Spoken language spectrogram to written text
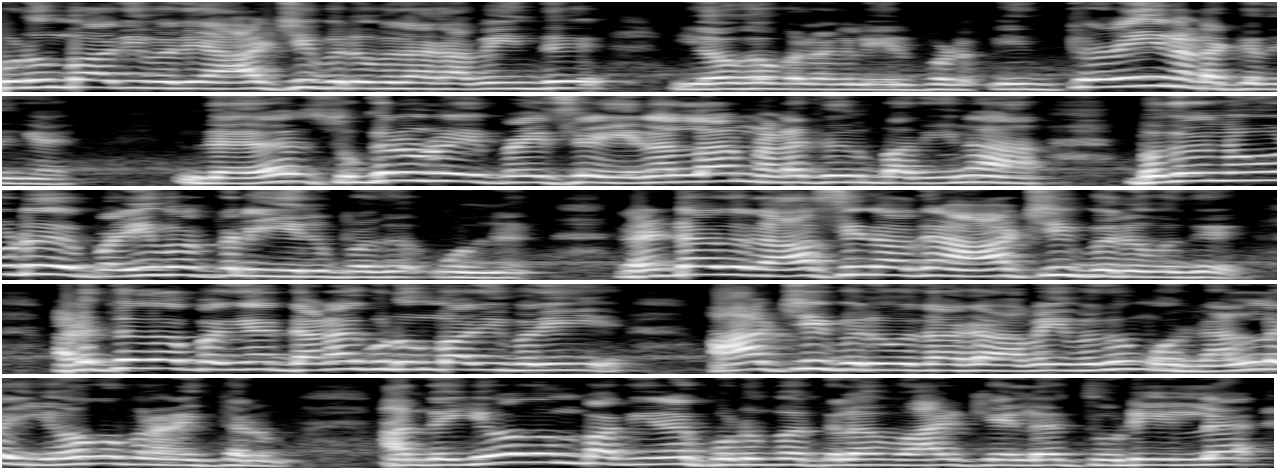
குடும்பாதிபதி ஆட்சி பெறுவதாக அமைந்து யோக பலங்கள் ஏற்படும். இத்தனையும் நடக்குதுங்க. இந்த சுக்கிரனுடைய பயிற்சியில் என்னெல்லாம் நடக்குதுன்னு பார்த்தீங்கன்னா புதனோடு பரிவர்த்தனை இருப்பது ஒன்று ரெண்டாவது ராசிநாதன் ஆட்சி பெறுவது. அடுத்ததாக பார்த்தீங்கன்னா தன குடும்பாதிபதி ஆட்சி பெறுவதாக அமைவதும் ஒரு நல்ல யோக பலனை தரும். அந்த யோகம் பார்த்தீங்கன்னா குடும்பத்தில் வாழ்க்கையில் தொழிலில்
